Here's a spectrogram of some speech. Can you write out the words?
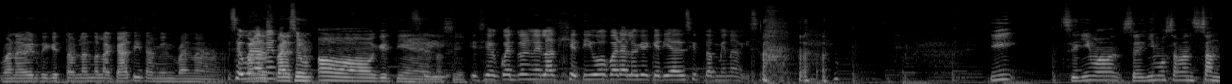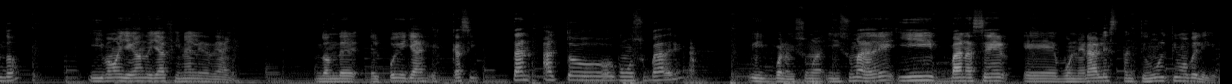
van a ver de qué está hablando la Katy y también van a. Seguramente- Van a parecer un. Oh, qué tierno, Sí. Y si encuentran el adjetivo para lo que quería decir, también avisa. Y seguimos, seguimos avanzando y vamos llegando ya a finales de año. Donde el pollo ya es casi tan alto como su padre. Y bueno, y su, y su madre. Y van a ser eh, vulnerables ante un último peligro.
